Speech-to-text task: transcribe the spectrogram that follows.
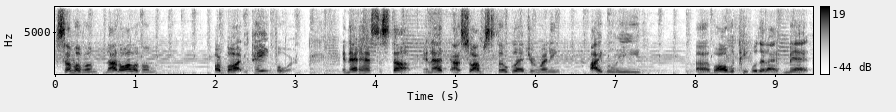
some of them, not all of them, are bought and paid for and that has to stop. And that uh, so I'm so glad you're running. I believe uh, of all the people that I've met,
